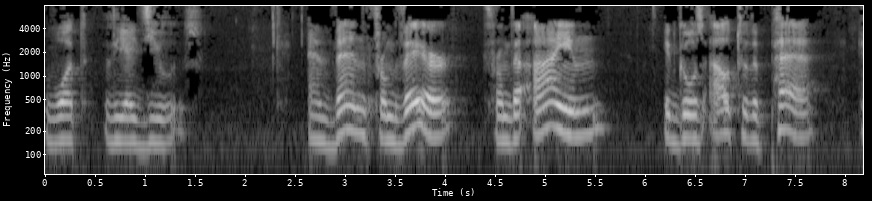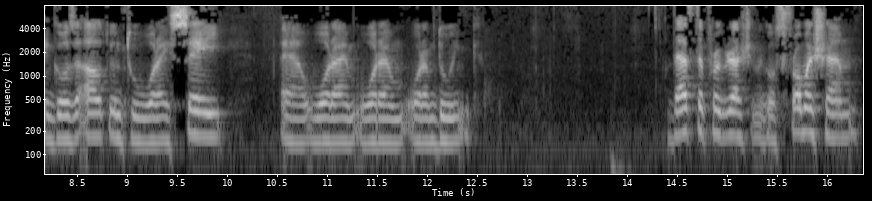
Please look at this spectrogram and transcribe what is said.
what the ideal is. And then from there, from the ayin, it goes out to the peh and goes out into what I say uh, what I'm what I'm what I'm doing. That's the progression. It goes from Hashem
